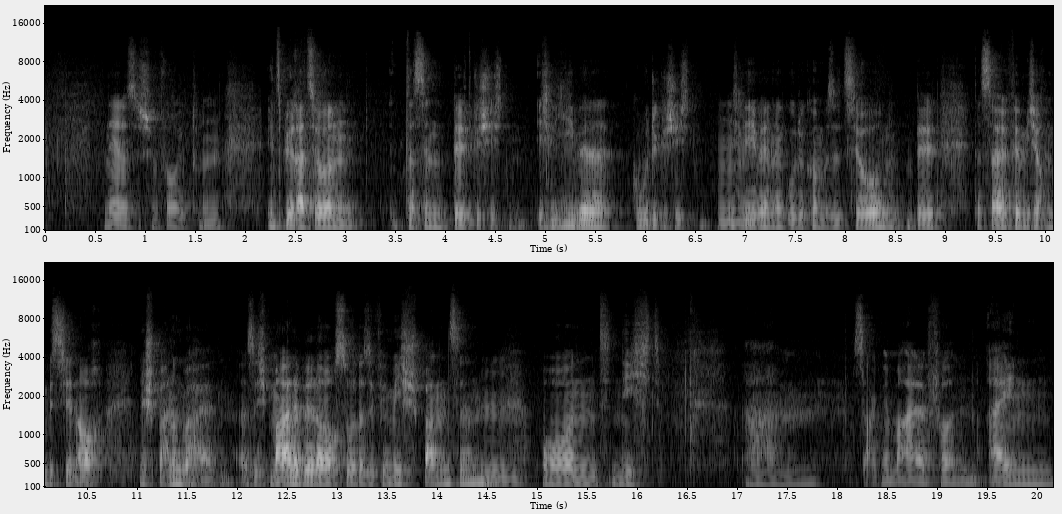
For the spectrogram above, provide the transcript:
nee, das ist schon verrückt. Und Inspiration, das sind Bildgeschichten. Ich mhm. liebe gute Geschichten. Mhm. Ich liebe eine gute Komposition und ein Bild. Das soll für mich auch ein bisschen auch eine Spannung behalten. Also ich male Bilder auch so, dass sie für mich spannend sind mhm. und nicht, ähm, sagen wir mal, von einem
